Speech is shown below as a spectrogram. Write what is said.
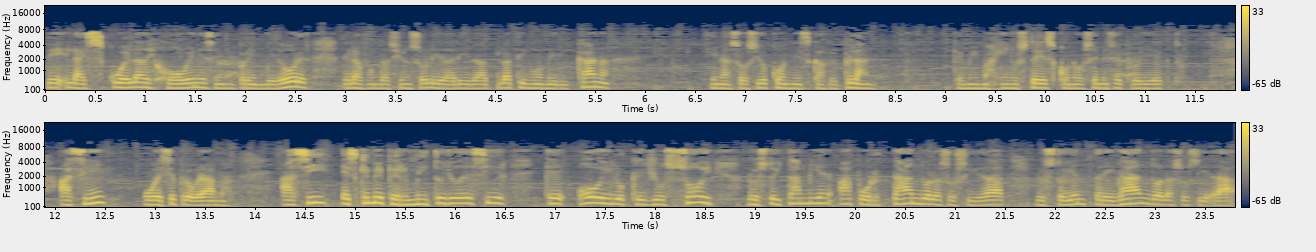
de la Escuela de Jóvenes Emprendedores de la Fundación Solidaridad Latinoamericana en asocio con Nescafe Plan, que me imagino ustedes conocen ese proyecto. Así, o ese programa, así es que me permito yo decir que hoy lo que yo soy lo estoy también aportando a la sociedad, lo estoy entregando a la sociedad.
